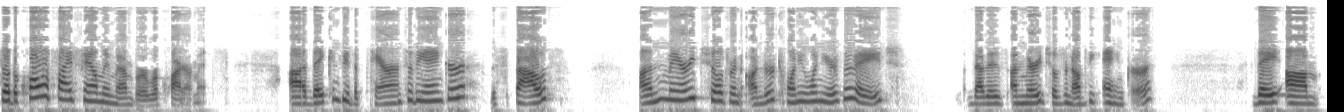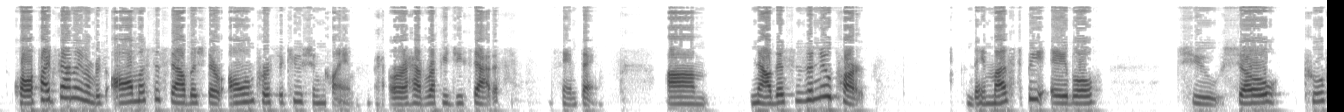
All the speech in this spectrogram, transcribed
So the qualified family member requirements. Uh, they can be the parents of the anchor, the spouse, unmarried children under 21 years of age, that is unmarried children of the anchor. They um, qualified family members all must establish their own persecution claim or have refugee status, same thing. Um, now this is a new part. They must be able to show proof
